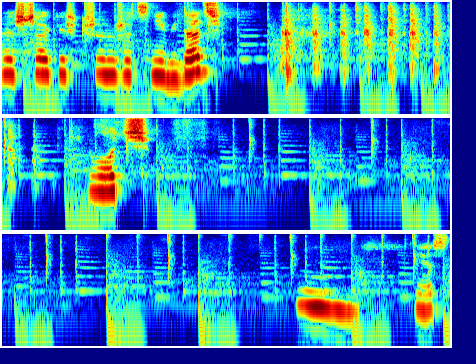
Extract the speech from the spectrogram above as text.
Jeszcze jakiś księżyc nie widać. Łódź. Hmm, jest.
